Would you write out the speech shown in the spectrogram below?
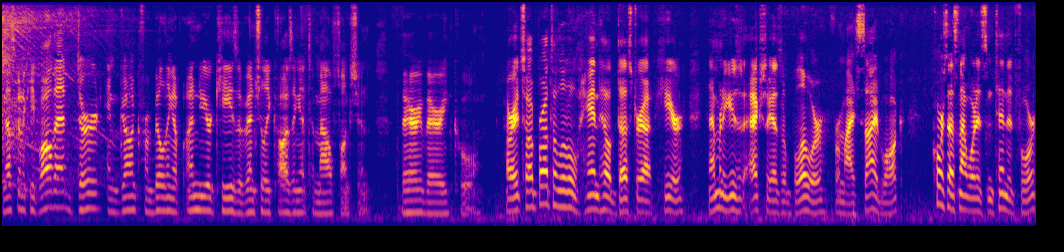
And that's going to keep all that dirt and gunk from building up under your keys, eventually causing it to malfunction. Very, very cool. All right, so I brought the little handheld duster out here, and I'm going to use it actually as a blower for my sidewalk. Of course, that's not what it's intended for,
